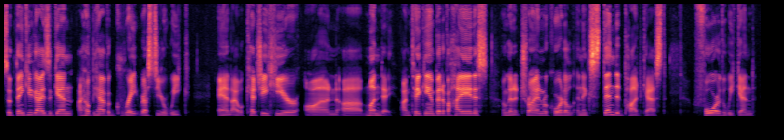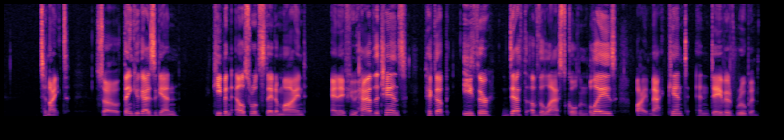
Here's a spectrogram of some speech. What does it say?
So thank you guys again. I hope you have a great rest of your week and I will catch you here on uh, Monday. I'm taking a bit of a hiatus. I'm going to try and record a, an extended podcast for the weekend tonight. So thank you guys again. Keep an Elseworld state of mind. And if you have the chance, pick up Ether Death of the Last Golden Blaze by Matt Kindt and David Rubin.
